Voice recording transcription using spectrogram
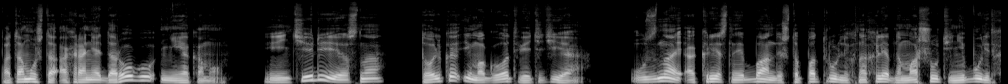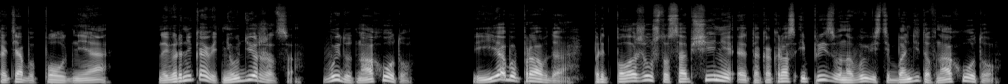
потому что охранять дорогу некому. Интересно, только и могу ответить я. Узнай окрестные банды, что патрульных на хлебном маршруте не будет хотя бы полдня. Наверняка ведь не удержатся выйдут на охоту. И я бы, правда, предположил, что сообщение это как раз и призвано вывести бандитов на охоту,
